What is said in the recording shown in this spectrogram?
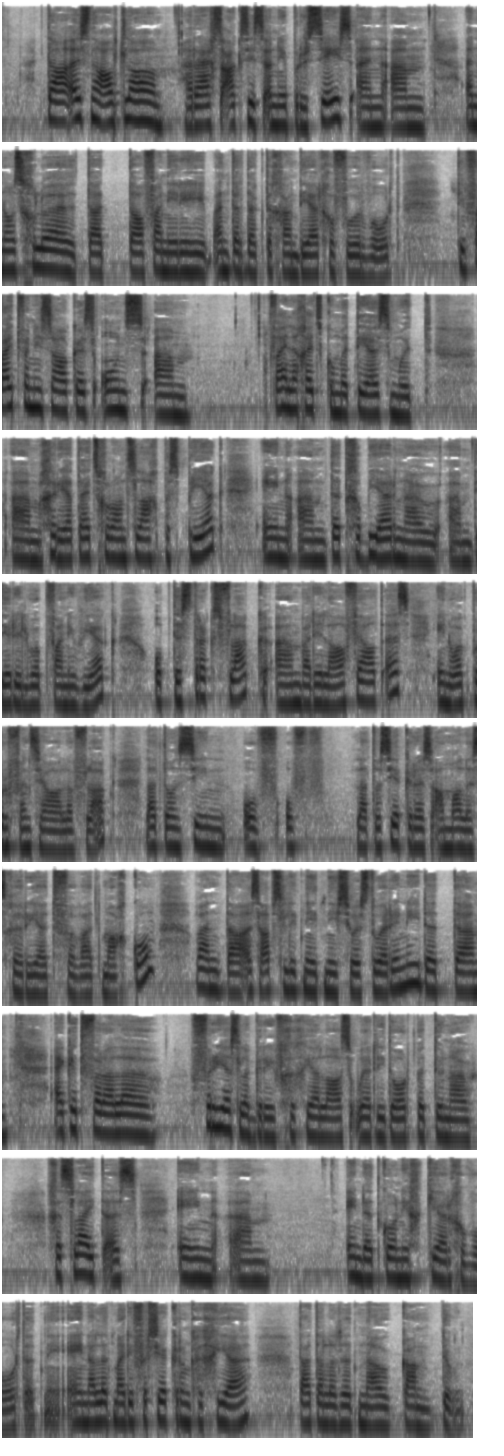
daar is nou al klaar regsaksies in die proses en um en ons glo dat daar van hierdie interdikte gaan deurgevoer word. Die feit van die saak is ons um veiligheidskomitees moet um gereedheidsgrondslag bespreek en um dit gebeur nou um deur die loop van die week op distriksvlak um wat die Laagveld is en ook provinsiale vlak laat ons sien of of laat ons seker is almal is gereed vir wat mag kom want daar is absoluut net nie so storie nie. Dat um, ek het vir hulle vreeslik grief gegee laas oor die dorpe toe nou gesluit is en um, en dit kon nie gekeer geword het nie. En hulle het my die versekering gegee dat hulle dit nou kan doen.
